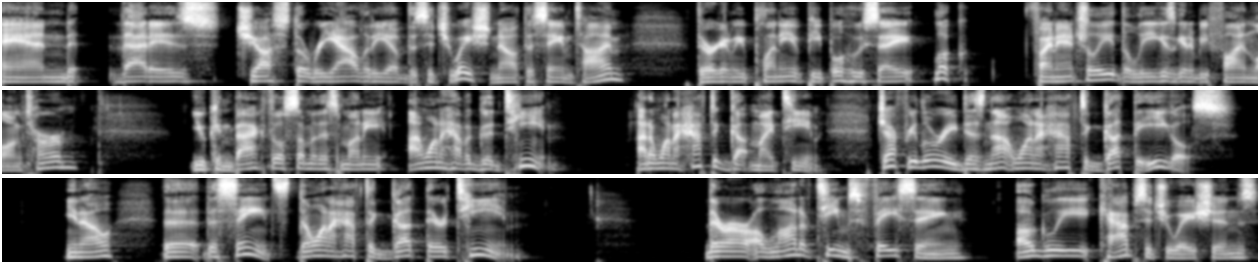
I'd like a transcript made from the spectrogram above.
And that is just the reality of the situation. Now, at the same time, there are going to be plenty of people who say, look, financially, the league is going to be fine long term. You can backfill some of this money. I want to have a good team. I don't want to have to gut my team. Jeffrey Lurie does not want to have to gut the Eagles. You know, the the Saints don't want to have to gut their team. There are a lot of teams facing ugly cap situations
